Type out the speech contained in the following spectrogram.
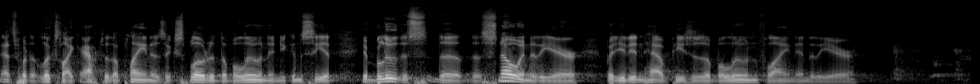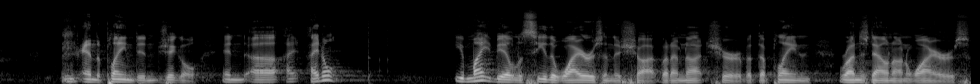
that's what it looks like after the plane has exploded the balloon, and you can see it. It blew the the, the snow into the air, but you didn't have pieces of balloon flying into the air, and the plane didn't jiggle. And uh, I, I don't you might be able to see the wires in this shot, but I'm not sure. But the plane runs down on wires.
